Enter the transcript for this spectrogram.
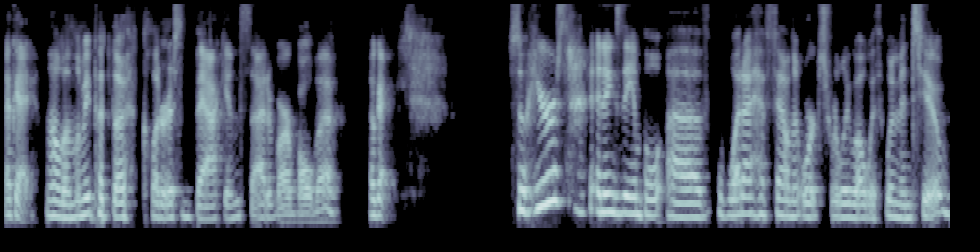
Okay, hold on. Let me put the clitoris back inside of our vulva. Okay. So here's an example of what I have found that works really well with women too.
